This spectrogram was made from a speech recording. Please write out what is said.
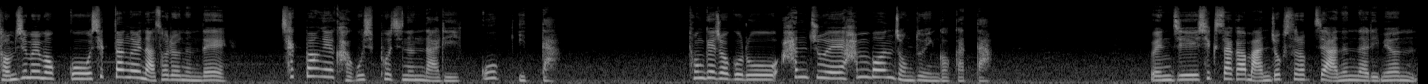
점심을 먹고 식당을 나서려는데 책방에 가고 싶어지는 날이 꼭 있다. 통계적으로 한 주에 한 번 정도인 것 같다. 왠지 식사가 만족스럽지 않은 날이면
